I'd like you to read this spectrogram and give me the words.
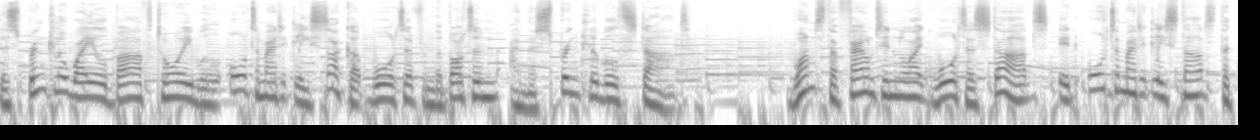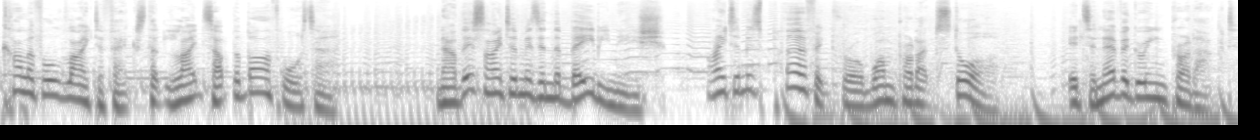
the Sprinkler Whale bath toy will automatically suck up water from the bottom and the sprinkler will start. Once the fountain-like water starts, it automatically starts the colourful light effects that lights up the bathwater. Now this item is in the baby niche. Item is perfect for a one-product store. It's an evergreen product.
